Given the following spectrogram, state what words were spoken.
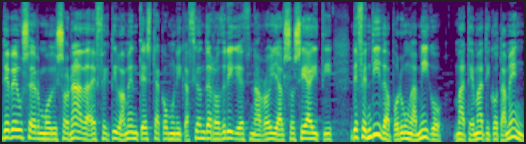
Debeu ser moi sonada, efectivamente, esta comunicación de Rodríguez na Royal Society, defendida por un amigo, matemático tamén,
